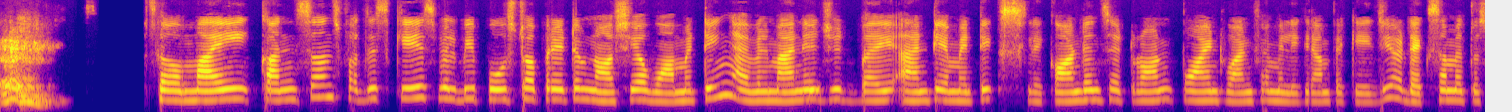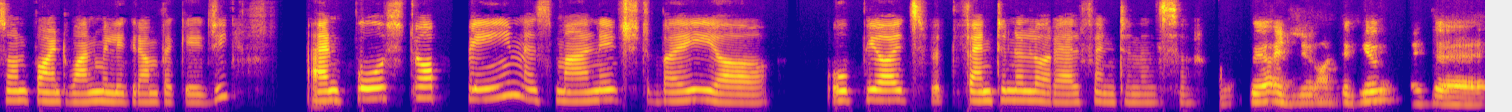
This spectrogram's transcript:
managed? So my concerns for this case will be post-operative nausea, vomiting. I will manage it by antiemetics like ondansetron 0.15 milligram per kg or dexamethasone 0.1 milligram per kg. And post-op pain is managed by uh, opioids with fentanyl or alfentanil, sir. Opioids you want to give? It's a,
